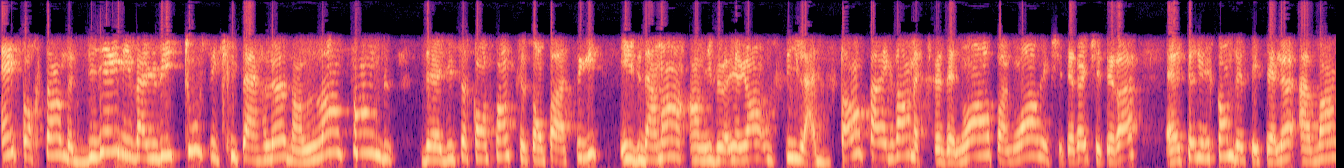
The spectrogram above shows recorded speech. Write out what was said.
important de bien évaluer tous ces critères-là dans l'ensemble des circonstances qui se sont passées. évidemment, en évaluant aussi la distance, par exemple, est-ce qu'il faisait noir, pas noir, etc., etc., euh, tenir compte de ces faits-là avant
